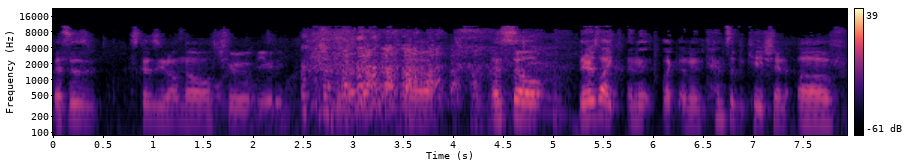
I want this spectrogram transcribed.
This is it's because you don't know true beauty. uh, and so there's like an like an intensification of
